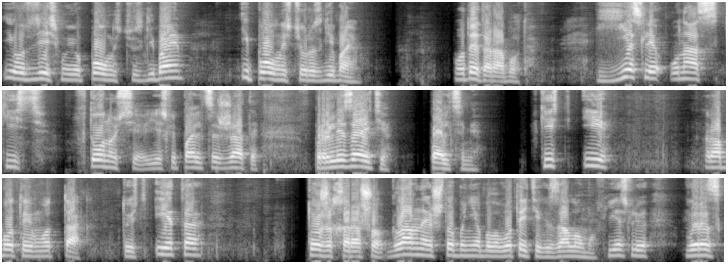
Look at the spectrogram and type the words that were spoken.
И вот здесь мы ее полностью сгибаем и полностью разгибаем. Вот это работа. Если у нас кисть в тонусе, если пальцы сжаты, пролезайте пальцами в кисть и работаем вот так. То есть это тоже хорошо. Главное, чтобы не было вот этих заломов. Если вы раз,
